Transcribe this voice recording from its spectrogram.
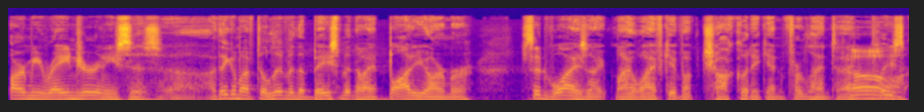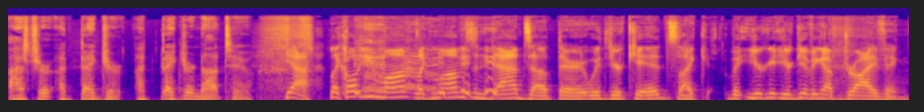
Army Ranger, and he says, uh, I think I'm going to have to live in the basement in my body armor. Said, Why? He's like, My wife gave up chocolate again for Lent. And I Oh. please asked her, I begged her, I begged her not to. Yeah, like all you mom, like moms and dads out there with your kids, like, but you're you're giving up driving.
